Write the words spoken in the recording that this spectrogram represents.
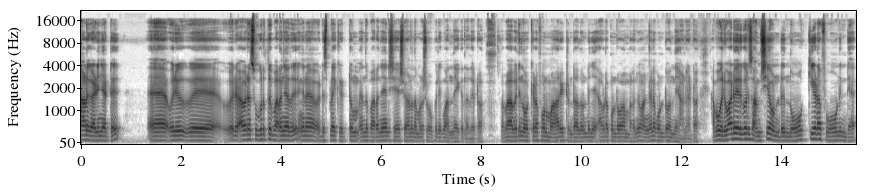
നാൾ കഴിഞ്ഞിട്ട് ഒരു ഒരു അവരെ സുഹൃത്ത് പറഞ്ഞത് ഇങ്ങനെ ഡിസ്പ്ലേ കിട്ടും എന്ന് പറഞ്ഞതിന് ശേഷമാണ് നമ്മുടെ ഷോപ്പിലേക്ക് വന്നേക്കുന്നത് കേട്ടോ. അപ്പോൾ അവർ നോക്കിയുടെ ഫോൺ മാറിയിട്ടുണ്ട്. അതുകൊണ്ട് അവിടെ കൊണ്ടുപോകാൻ പറഞ്ഞു. അങ്ങനെ കൊണ്ടുവന്നതാണ് കേട്ടോ. അപ്പോൾ ഒരുപാട് പേർക്ക് ഒരു സംശയമുണ്ട്. നോക്കിയുടെ ഫോണിന്റെ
